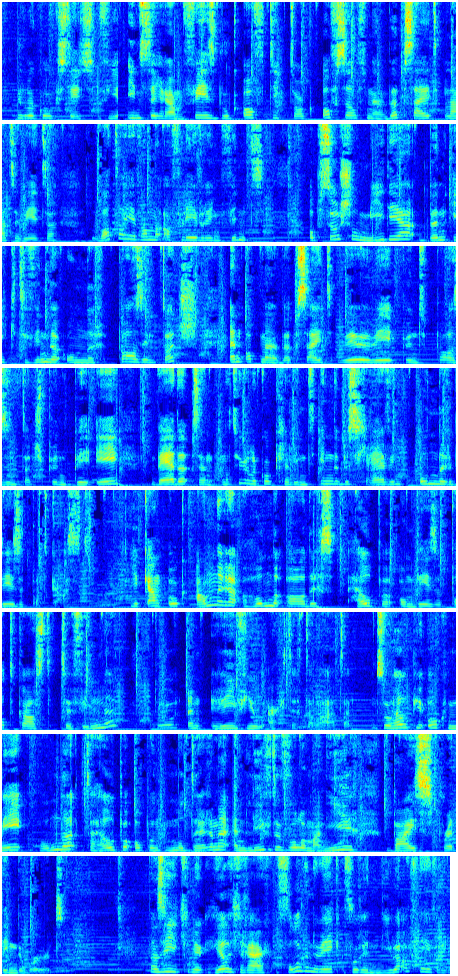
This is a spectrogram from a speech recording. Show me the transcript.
natuurlijk ook steeds via Instagram, Facebook of TikTok of zelfs mijn website laten weten wat je van de aflevering vindt. Op social media ben ik te vinden onder Pause in Touch en op mijn website www.pauseintouch.be. Beide zijn natuurlijk ook gelinkt in de beschrijving onder deze podcast. Je kan ook andere hondenouders helpen om deze podcast te vinden door een review achter te laten. Zo help je ook mee honden te helpen op een moderne en liefdevolle manier by spreading the word. Dan zie ik je nu heel graag volgende week voor een nieuwe aflevering.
